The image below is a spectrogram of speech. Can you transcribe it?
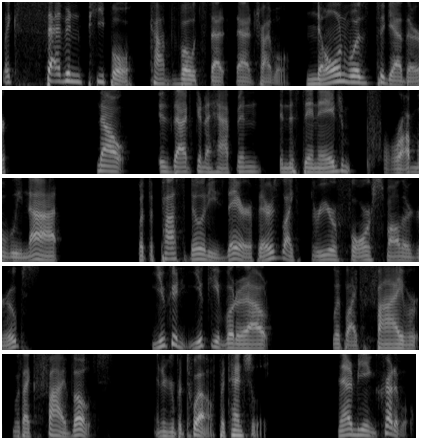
Like seven people got votes that that tribal. No one was together. Now, is that going to happen in this day and age? Probably not. But the possibility is there. If there's like three or four smaller groups, you could you could get voted out with like five or with like five votes in a group of 12 potentially. That'd be incredible.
